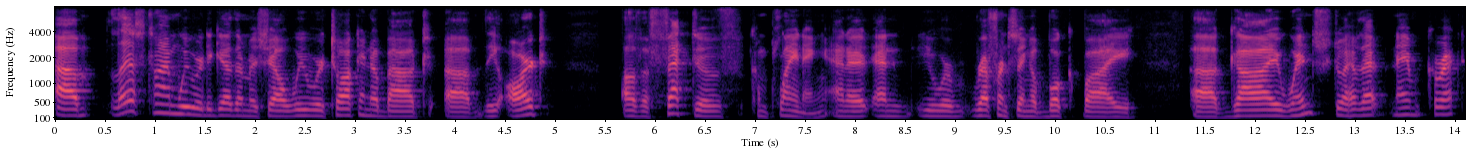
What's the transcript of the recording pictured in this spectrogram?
Um, last time we were together, Michelle, we were talking about uh, the art of effective complaining, and it, and you were referencing a book by uh, Guy Winch. Do I have that name correct?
